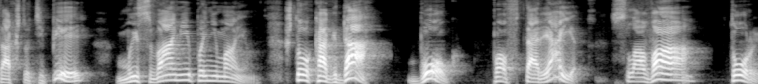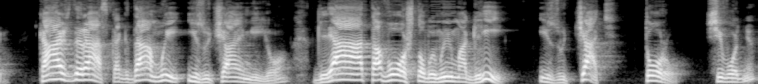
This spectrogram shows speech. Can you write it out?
Так что теперь мы с вами понимаем, что когда Бог повторяет слова Торы, Каждый раз, когда мы изучаем ее, для того, чтобы мы могли изучать Тору сегодня,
